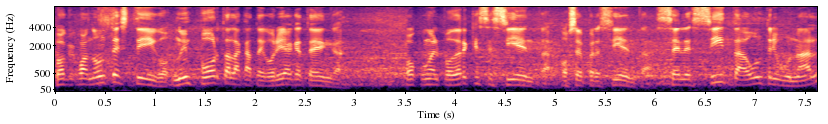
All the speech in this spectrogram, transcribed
Porque cuando un testigo, no importa la categoría que tenga, o con el poder que se sienta o se presienta, se le cita a un tribunal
